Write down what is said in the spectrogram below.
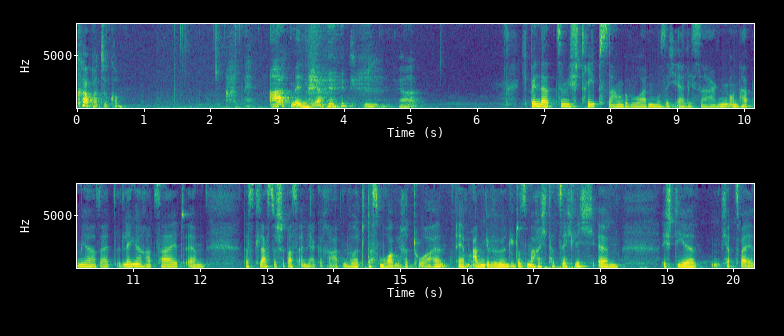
Körper zu kommen? Atmen. Atmen, ja. ja. Ich bin da ziemlich strebsam geworden, muss ich ehrlich sagen, und habe mir seit längerer Zeit ähm, das Klassische, was einem ja geraten wird, das Morgenritual ähm, angewöhnt. Und das mache ich tatsächlich. Ähm, ich stehe, ich habe zwei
